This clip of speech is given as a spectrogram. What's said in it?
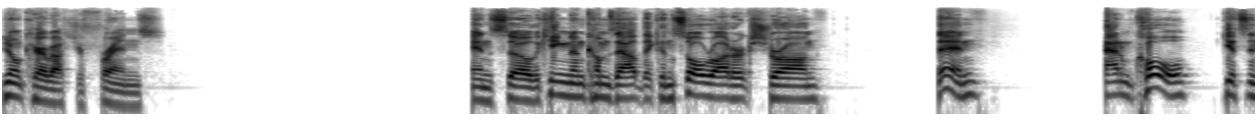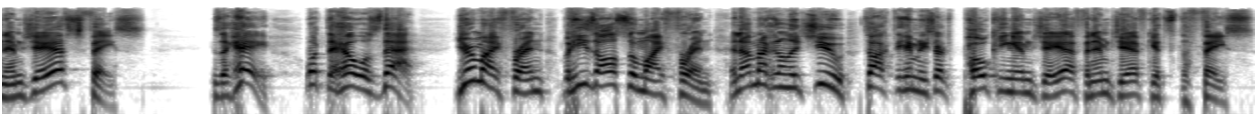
You don't care about your friends. And so the kingdom comes out. They console Roderick Strong. Then Adam Cole gets in MJF's face. He's like, hey, what the hell was that? You're my friend, but he's also my friend. And I'm not going to let you talk to him. And he starts poking MJF, and MJF gets the face.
